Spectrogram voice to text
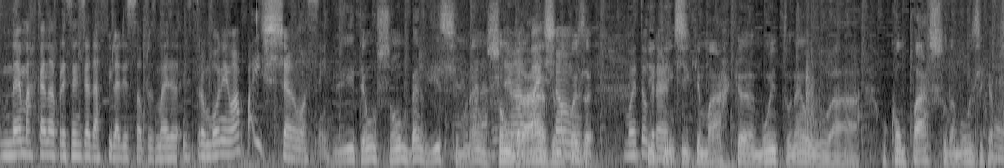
né, marcando a presença da fila de sopros, mas esse trombone é uma paixão, assim. E tem um som belíssimo, né? Um som É uma grave, uma paixão coisa muito que, grande. Que, que- que marca muito, né? O, a- o compasso da música. É.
